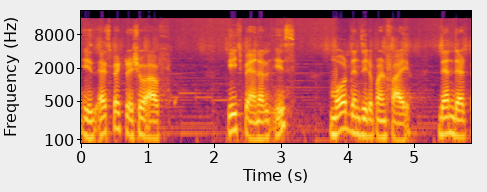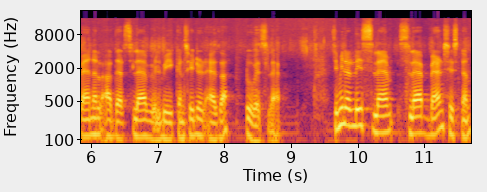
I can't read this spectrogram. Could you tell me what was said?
is aspect ratio of each panel is more than 0.5 then that panel or that slab will be considered as a two-way slab. Similarly slab, slab band system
